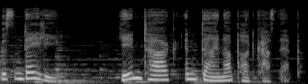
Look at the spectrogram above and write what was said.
Wissen Daily. Jeden Tag in deiner Podcast-App.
